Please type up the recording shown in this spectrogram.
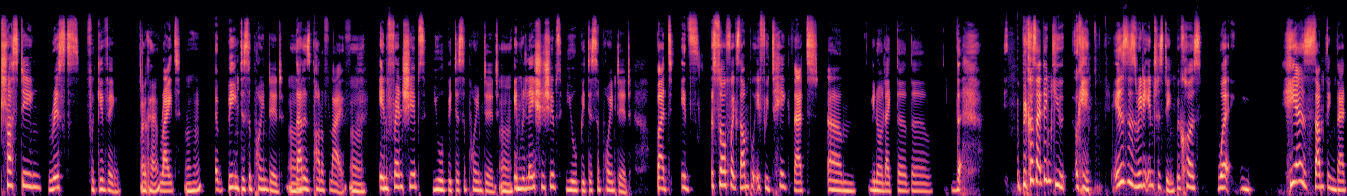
trusting, risks, forgiving, Okay. right? hmm Uh, Being disappointed, that is part of life. Mm. In friendships, you will be disappointed. Mm. In relationships, you'll be disappointed. But it's so for example, if we take that um, you know, like the the the because I think you okay, this is really interesting because what here's something that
